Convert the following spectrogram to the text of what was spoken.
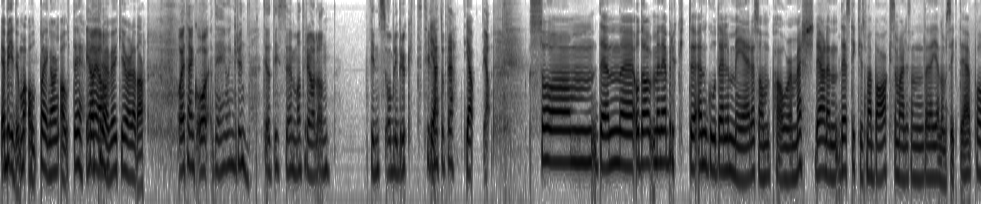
jeg begynner jo med alt på en gang, alltid. Ja, Jeg prøver å ikke gjøre det da. Og jeg tenker også, det er jo en grunn til at disse materialene fins og blir brukt til Ja. nettopp det. Ja. Ja. Så mm, den eh, og da, Men jeg brukte en god del mer sånn power mesh. Det er den, det stykket som er bak, som er liksom det gjennomsiktige på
